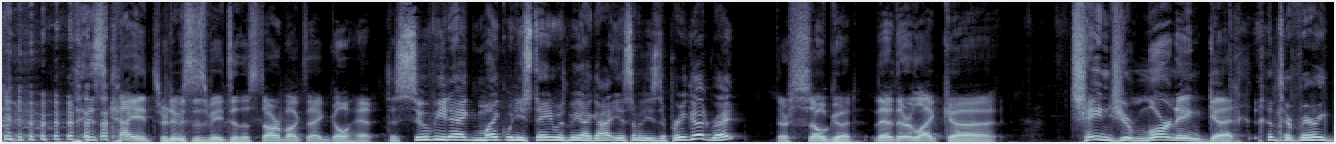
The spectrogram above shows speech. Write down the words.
this guy introduces me to the Starbucks egg. Go ahead. The sous vide egg, Mike. When you stayed with me, I got you some of these. They're pretty good, right? They're so good. They're they're like uh, change your morning good. They're very.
